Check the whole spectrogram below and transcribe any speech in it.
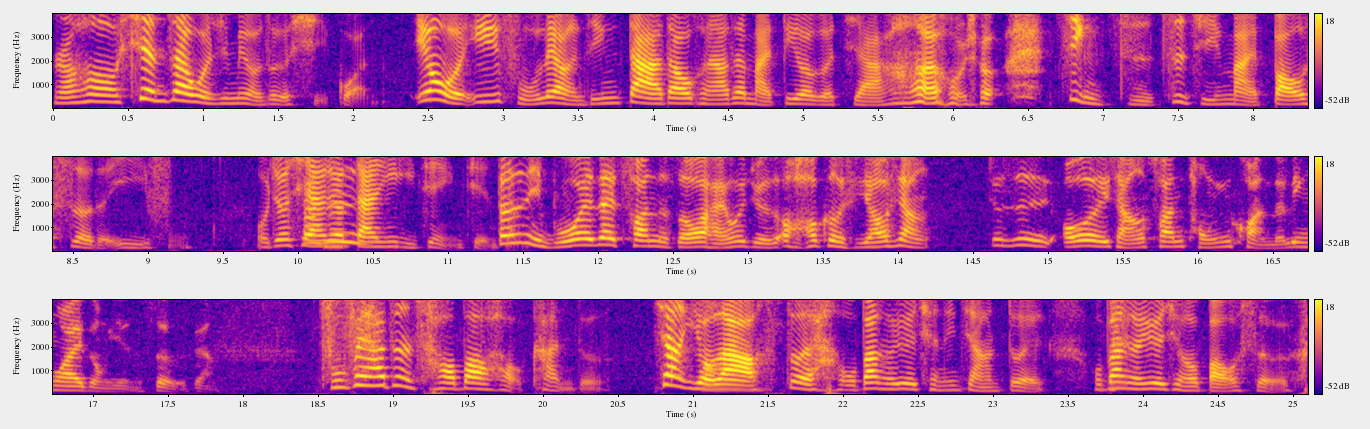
然后现在我已经没有这个习惯了，因为我衣服量已经大到我可能要再买第二个家，后来我就禁止自己买包色的衣服，我就现在就单一一件一件。但是你不会在穿的时候还会觉得哦，好可惜，好想就是偶尔也想要穿同一款的另外一种颜色这样。除非它真的超爆好看的，像有啦，对啊，我半个月前你讲的对，我半个月前有包色，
